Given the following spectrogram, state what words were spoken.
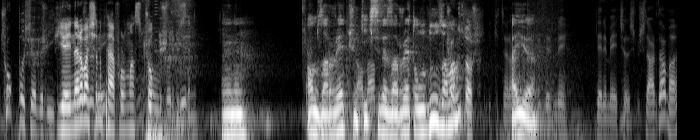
Çok başarılı bir ikili. Yayınlara ve performansı çok düştü senin. Aynen. Oğlum zaruriyet çünkü ikisi de zaruriyet olduğu zaman Çok zor. iki taraf kayıyor. birbirlerini denemeye çalışmışlardı ama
